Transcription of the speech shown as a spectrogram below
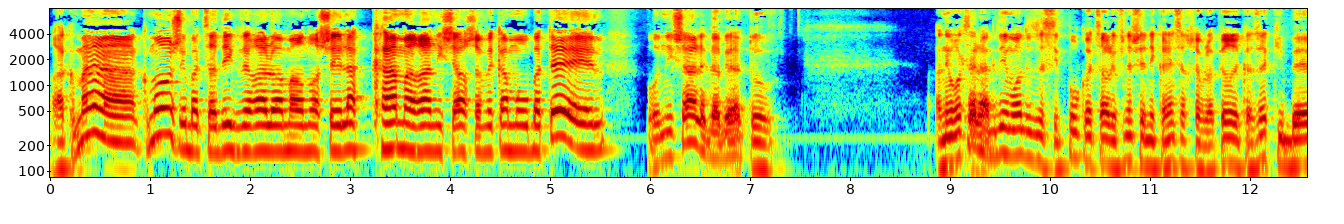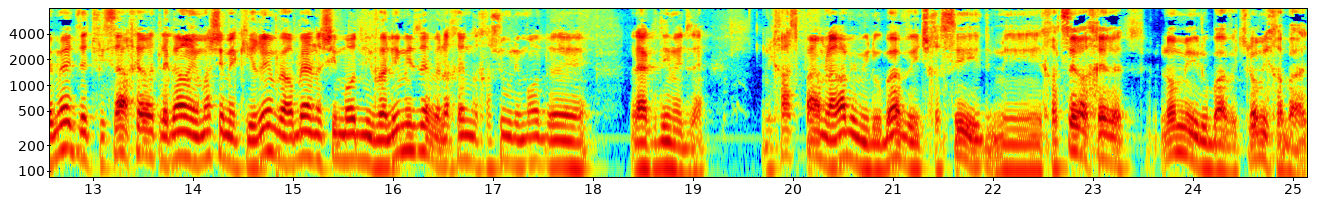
רק מה, כמו שבצדיק ורע לא אמרנו השאלה כמה רע נשאר שם וכמה הוא בטל, פה נשאל לגבי הטוב. אני רוצה להקדים עוד איזה סיפור קצר לפני שניכנס עכשיו לפרק הזה, כי באמת זו תפיסה אחרת לגמרי ממה שמכירים, והרבה אנשים מאוד נבהלים מזה, ולכן חשוב לי מאוד uh, להקדים את זה. נכנס פעם לרבי מלובביץ', חסיד, מחצר אחרת, לא מלובביץ', לא מחב"ד,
